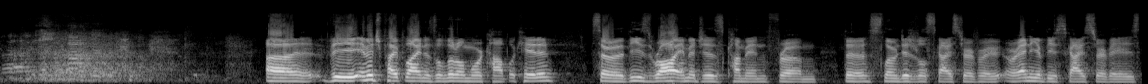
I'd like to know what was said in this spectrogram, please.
Uh, the image pipeline is a little more complicated. So these raw images come in from the Sloan Digital Sky Survey or any of these sky surveys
